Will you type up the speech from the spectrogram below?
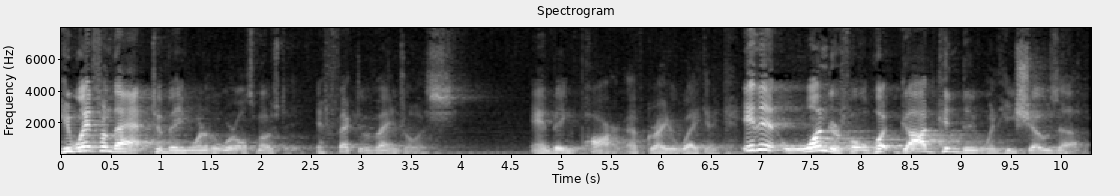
he went from that to being one of the world's most effective evangelists and being part of Great Awakening. Isn't it wonderful what God can do when He shows up?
